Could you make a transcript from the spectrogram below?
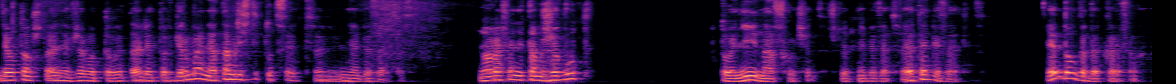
Дело в том, что они живут то в Италии, то в Германии, а там реституция – это не обязательство. Но раз они там живут, то они и нас учат, что это не обязательство. Это обязательство. Это долго доказывало.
